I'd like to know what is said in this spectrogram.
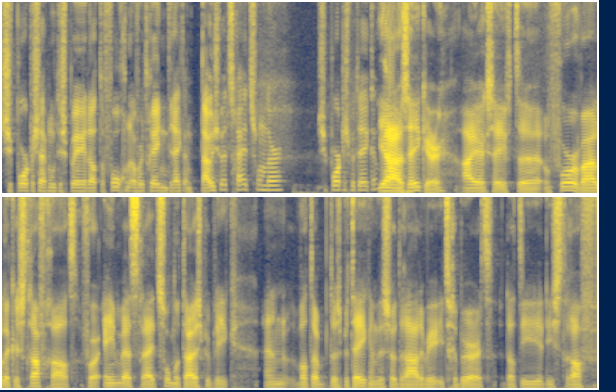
supporters hebt moeten spelen... dat de volgende overtreding direct een thuiswedstrijd zonder supporters betekent? Ja, zeker. Ajax heeft uh, een voorwaardelijke straf gehad... voor één wedstrijd zonder thuispubliek. En wat dat dus betekent, is zodra er weer iets gebeurt... dat die, die, straf,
